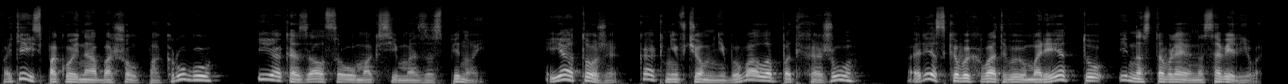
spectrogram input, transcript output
Фатей спокойно обошел по кругу и оказался у Максима за спиной. Я тоже, как ни в чем не бывало, подхожу, резко выхватываю Мариетту и наставляю на Савельева.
